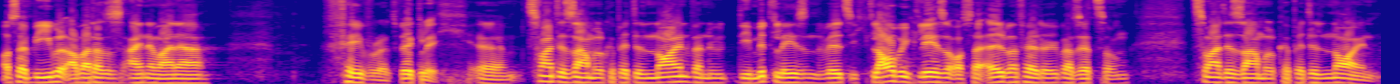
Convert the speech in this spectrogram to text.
aus der Bibel, aber das ist eine meiner Favorite, wirklich. Äh, 2. Samuel Kapitel 9, wenn du die mitlesen willst. Ich glaube, ich lese aus der Elberfelder Übersetzung. 2. Samuel Kapitel 9.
